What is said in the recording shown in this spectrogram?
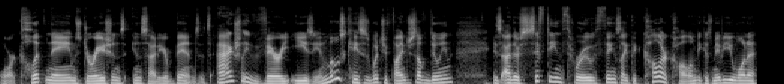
or clip names, durations inside of your bins. It's actually very easy. In most cases, what you find yourself doing is either sifting through things like the color column because maybe you want to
